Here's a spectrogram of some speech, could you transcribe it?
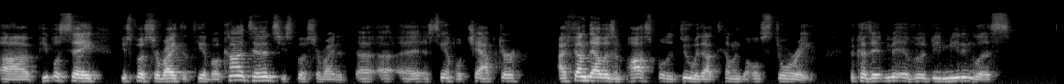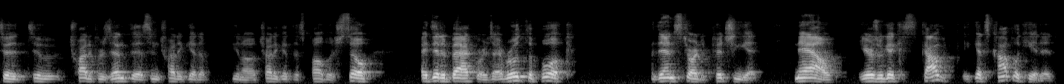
Uh, people say you're supposed to write the table of contents, you're supposed to write a, a, a, sample chapter. I found that was impossible to do without telling the whole story because it, it would be meaningless to, to try to present this and try to get a you know try to get this published. So I did it backwards. I wrote the book, then started pitching it. Now, here's what gets it gets complicated.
